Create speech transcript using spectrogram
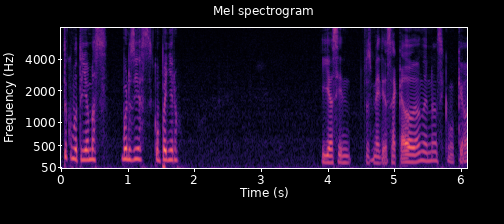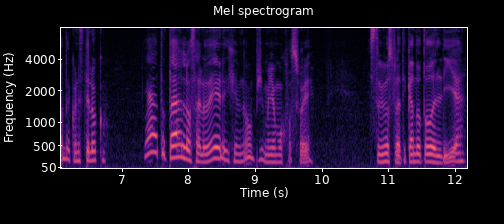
¿Tú cómo te llamas? Buenos días, compañero. Y yo así, pues medio sacado de onda, ¿no? Así como, ¿qué onda con este loco? Ya, total, lo saludé, le dije, no, pues yo me llamo Josué. Estuvimos platicando todo el día.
